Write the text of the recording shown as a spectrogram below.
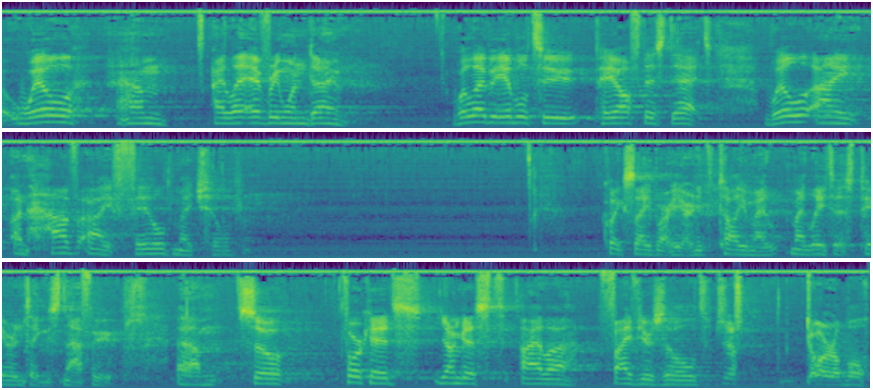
Will um, I let everyone down? Will I be able to pay off this debt? Will I and have I failed my children? Quick sidebar here. I need to tell you my, my latest parenting snafu. Um, so, four kids, youngest, Isla, five years old, just adorable.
